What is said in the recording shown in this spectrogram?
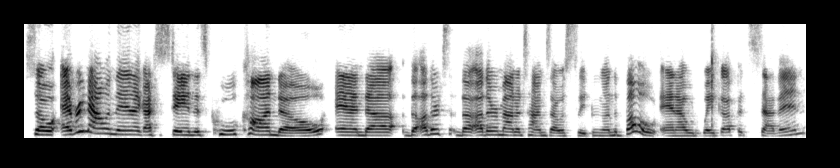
So every now and then I got to stay in this cool condo and uh, the other the other amount of times I was sleeping on the boat and I would wake up at 7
